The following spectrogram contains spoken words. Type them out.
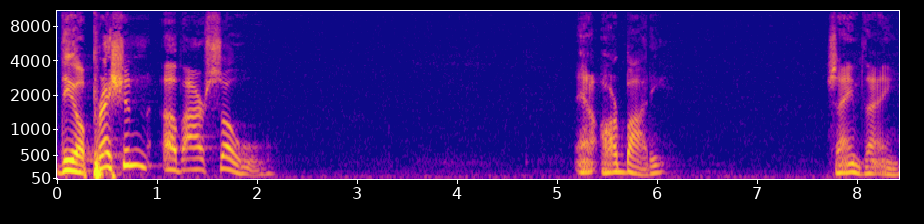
the oppression of our soul and our body, same thing,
